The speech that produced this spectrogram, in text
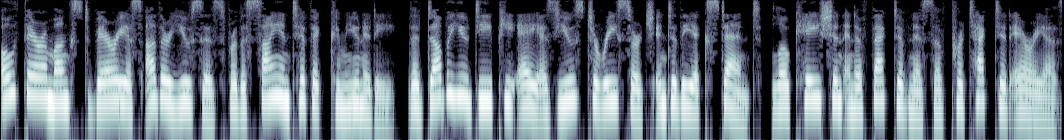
OTHER amongst various other uses for the scientific community, the WDPA is used to research into the extent, location and effectiveness of protected areas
